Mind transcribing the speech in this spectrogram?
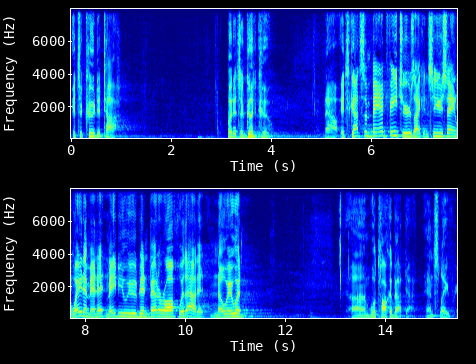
it's a coup d'etat, but it's a good coup. Now, it's got some bad features. I can see you saying, wait a minute, maybe we would have been better off without it. No, we wouldn't. Um, we'll talk about that and slavery.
